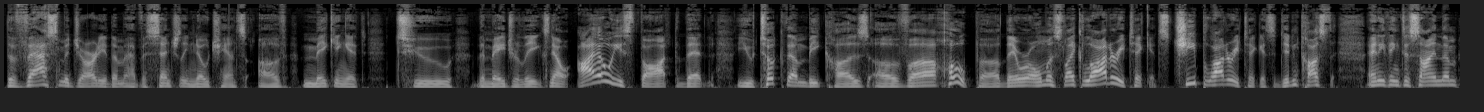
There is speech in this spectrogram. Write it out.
The vast majority of them have essentially no chance of making it to the major leagues. Now, I always thought that you took them because of uh, hope. Uh, they were almost like lottery tickets, cheap lottery tickets. It didn't cost anything to sign them.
